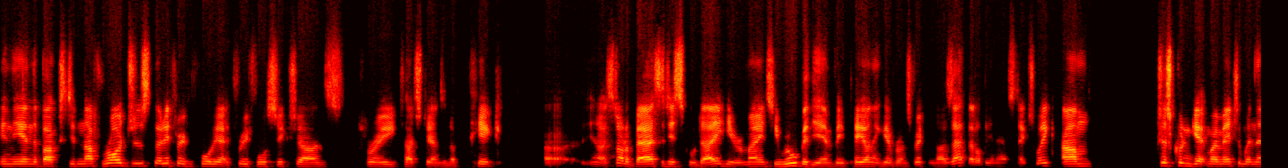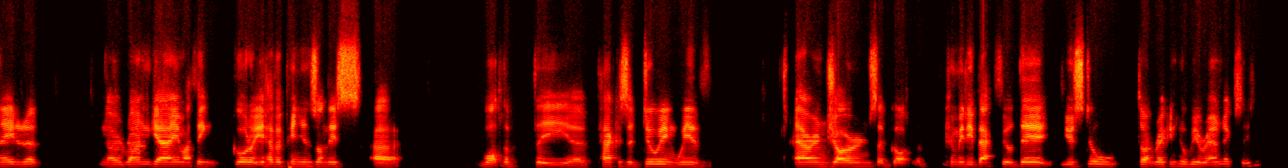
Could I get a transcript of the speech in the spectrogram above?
in the end, the Bucs did enough. Rodgers, 33 for 48, 346 yards, three touchdowns and a pick. Uh, you know, it's not a bad statistical day. He remains, he will be the MVP. I think everyone's recognised that. That'll be announced next week. Um, just couldn't get momentum when they needed it. No run game. I think Gordo, you have opinions on this. Uh, what the the uh, Packers are doing with Aaron Jones. They've got a committee backfield there. You still don't reckon he'll be around next season?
